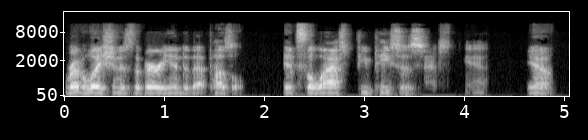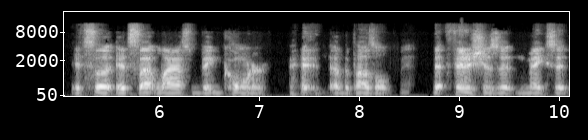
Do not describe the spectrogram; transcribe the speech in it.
Revelation is the very end of that puzzle. It's the last few pieces. Yeah. Yeah. It's the it's that last big corner of the puzzle that finishes it and makes it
